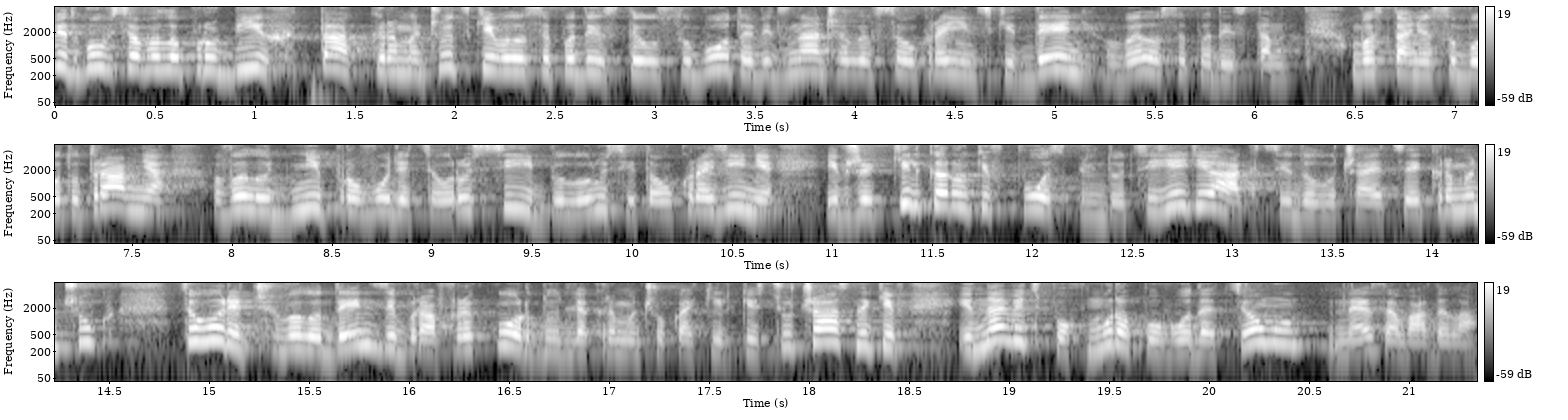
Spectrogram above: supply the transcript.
Відбувся велопробіг. Так, кременчуцькі велосипедисти у суботу відзначили всеукраїнський день велосипедиста. В останню суботу травня велодні проводяться у Росії, Білорусі та Україні. І вже кілька років поспіль до цієї акції долучається і Кременчук. Цьогоріч велодень зібрав рекордну для Кременчука кількість учасників, і навіть похмура погода цьому не завадила.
